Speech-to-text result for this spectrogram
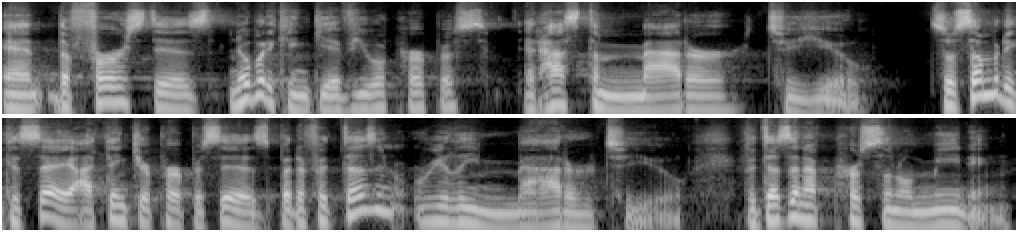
And the first is nobody can give you a purpose. It has to matter to you. So somebody could say, I think your purpose is, but if it doesn't really matter to you, if it doesn't have personal meaning,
